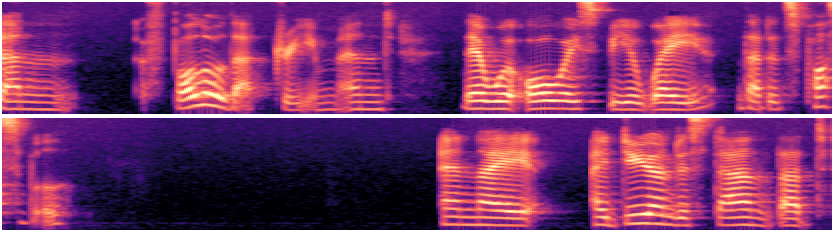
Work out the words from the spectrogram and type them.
then follow that dream. And there will always be a way that it's possible. And I, I do understand that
